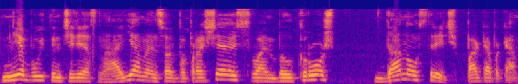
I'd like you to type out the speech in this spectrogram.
мне будет интересно. А я, наверное, с вами попрощаюсь. С вами был Крош. До новых встреч. Пока-пока.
